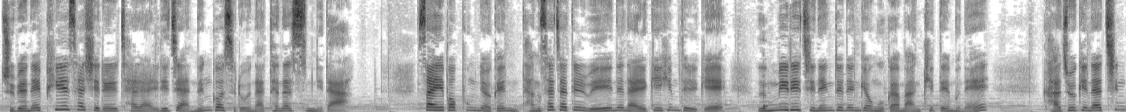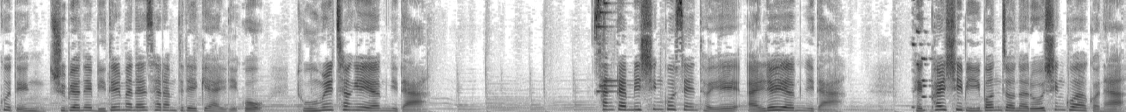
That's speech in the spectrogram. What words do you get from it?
주변의 피해 사실을 잘 알리지 않는 것으로 나타났습니다. 사이버 폭력은 당사자들 외에는 알기 힘들게 은밀히 진행되는 경우가 많기 때문에 가족이나 친구 등 주변에 믿을 만한 사람들에게 알리고 도움을 청해야 합니다. 상담 및 신고센터에 알려야 합니다. 182번 전화로 신고하거나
